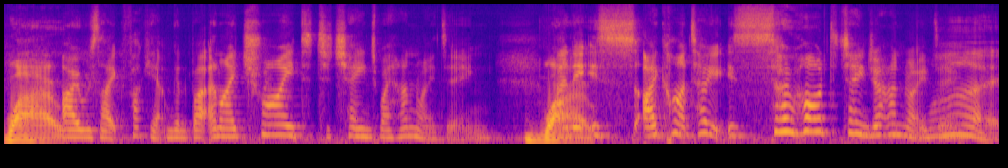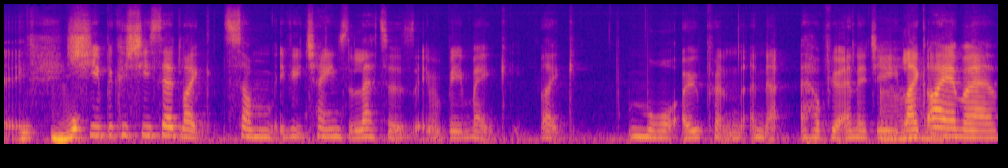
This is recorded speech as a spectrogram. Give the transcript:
Wow. I was like, fuck it, I'm going to buy. And I tried to change my handwriting. Wow. And it is, I can't tell you, it's so hard to change your handwriting. Why? She, because she said like some, if you change the letters, it would be make like more open and help your energy. Ah. Like I am a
